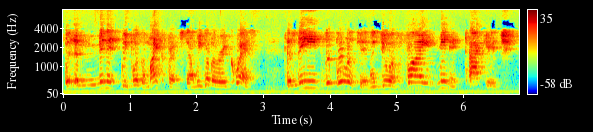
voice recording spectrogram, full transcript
But the minute we put the microphones down, we got a request to lead the bulletin and do a five-minute package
